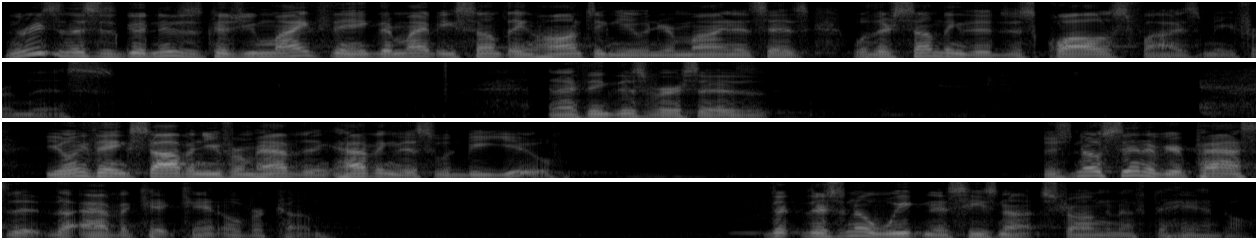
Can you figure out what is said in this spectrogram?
And the reason this is good news is because you might think there might be something haunting you in your mind that says, well, there's something that disqualifies me from this. And I think this verse says, the only thing stopping you from having, having this would be you. There's no sin of your past that the advocate can't overcome. There's no weakness he's not strong enough to handle.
